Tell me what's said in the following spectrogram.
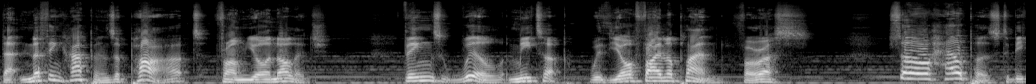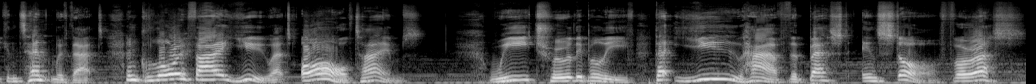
that nothing happens apart from your knowledge. Things will meet up with your final plan for us. So help us to be content with that and glorify you at all times. We truly believe that you have the best in store for us.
